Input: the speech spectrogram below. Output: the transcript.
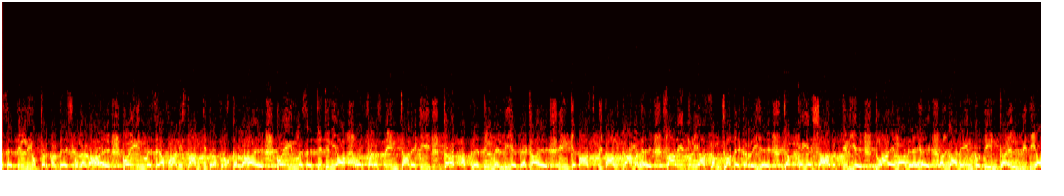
میں سے دلی، اتر پردیش میں لڑ رہا ہے۔ کوئی ان میں سے افغانستان کی طرف رخ کر رہا ہے۔ کوئی ان میں سے چچنیا اور فلسطین جانے کی طرف اپنے دل میں لیے بیٹھا ہے۔ ان کے پاس قتال کا عمل ہے۔ ساری دنیا سمجھوتے کر رہی ہے۔ جبکہ یہ شہادت کے لیے دعائیں مانگ رہے ہیں اللہ نے ان کو دین کا علم بھی دیا،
